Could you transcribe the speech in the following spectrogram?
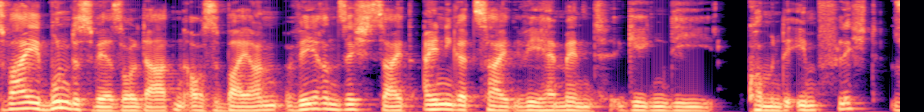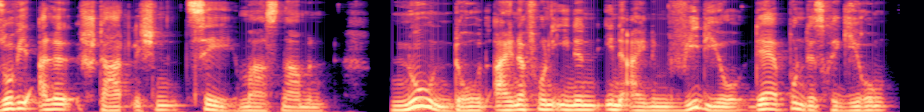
Zwei Bundeswehrsoldaten aus Bayern wehren sich seit einiger Zeit vehement gegen die kommende Impfpflicht sowie alle staatlichen C-Maßnahmen. Nun droht einer von ihnen in einem Video der Bundesregierung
